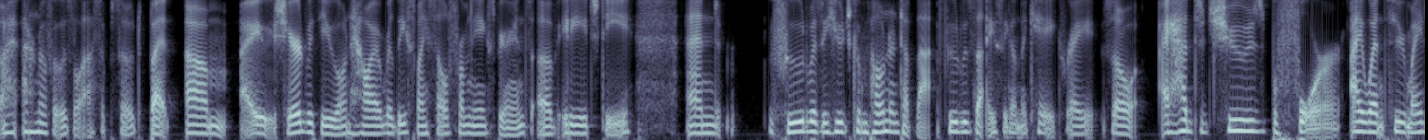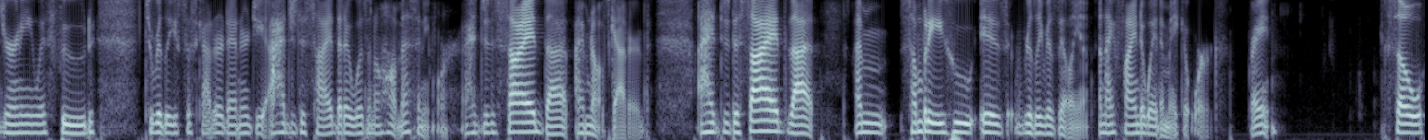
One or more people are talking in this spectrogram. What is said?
I, don't know if it was the last episode, but um, I shared with you on how I released myself from the experience of ADHD. And food was a huge component of that. Food was the icing on the cake, right? So I had to choose before I went through my journey with food to release the scattered energy. I had to decide that I wasn't a hot mess anymore. I had to decide that I'm not scattered. I had to decide that I'm somebody who is really resilient and I find a way to make it work, right? So,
